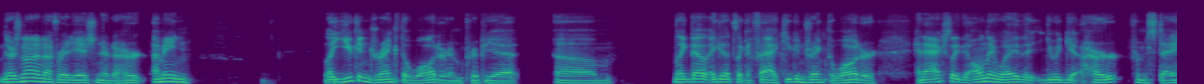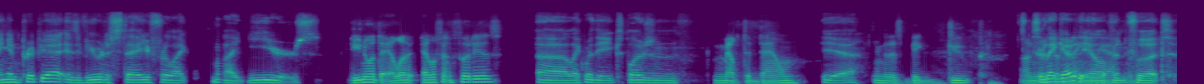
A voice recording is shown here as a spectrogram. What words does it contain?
there's not enough radiation there to hurt. I mean, like you can drink the water in Pripyat. Um, like that, like that's like a fact. You can drink the water, and actually, the only way that you would get hurt from staying in Pripyat is if you were to stay for like like years. Do you know what the ele- elephant foot is? Uh, like where the explosion. Melted down Yeah. into this big goop. Under so they go to the main elephant foot.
